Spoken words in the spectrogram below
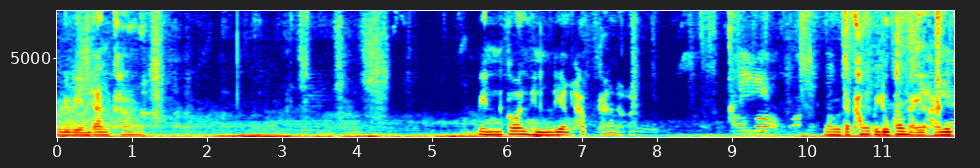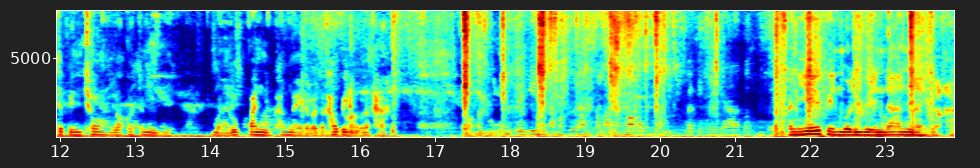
บริเวณด้านข้าง เป็นก้อนหินเรียงทับกันนะคะ เราจะเข้าไปดูข้างในนะคะ นี่จะเป็นช่องแล้วก็จะมีเหมือนรูปปั้นอยู่ข้างในเดี๋ยวเราจะเข้าไปดูนะคะอันนี้เป็นบริเวณด้านในนะคะ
